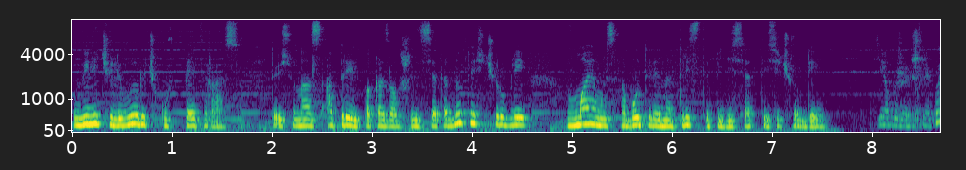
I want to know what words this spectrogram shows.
увеличили выручку в 5 раз. То есть у нас апрель показал 61 тысячу рублей, в мае мы сработали на 350 тысяч рублей. Я обожаю шляпы.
